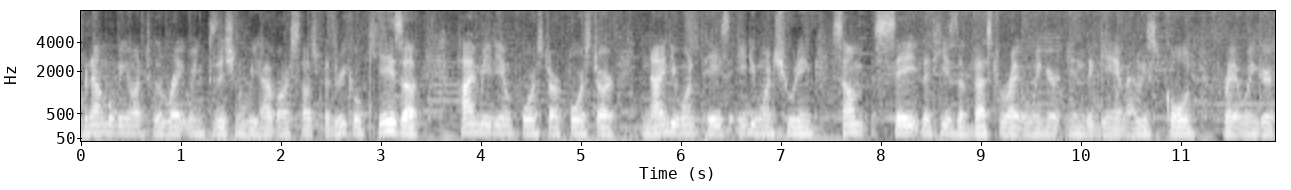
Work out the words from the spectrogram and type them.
But now moving on to the right wing position, we have ourselves Federico Chiesa, high medium, 4 star, 4 star, 91 pace, 81 shooting. Some say that he's the best right winger in the game, at least gold right winger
